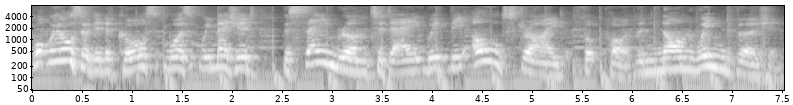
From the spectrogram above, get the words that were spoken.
What we also did, of course, was we measured the same run today with the old Stryd foot pod, the non-wind version.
